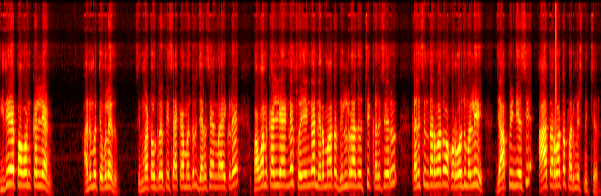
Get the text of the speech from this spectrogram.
ఇదే పవన్ కళ్యాణ్ అనుమతి ఇవ్వలేదు. సినిమాటోగ్రఫీ శాఖ మంత్రి జనసేన నాయకుడే పవన్ కళ్యాణ్నే స్వయంగా నిర్మాత దిల్ రాజు వచ్చి కలిశారు. కలిసిన తర్వాత ఒక రోజు మళ్ళీ జాప్యం చేసి ఆ తర్వాత పర్మిషన్ ఇచ్చారు.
